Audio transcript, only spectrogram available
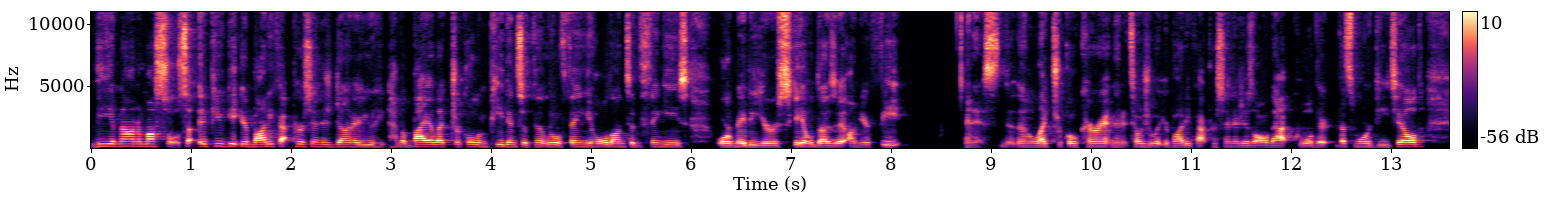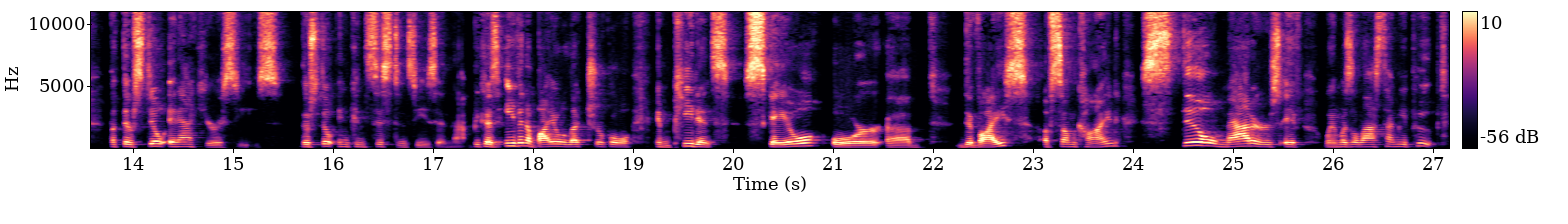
the amount of muscle. So if you get your body fat percentage done, or you have a bioelectrical impedance with the little thing you hold onto the thingies, or maybe your scale does it on your feet and it's an electrical current and it tells you what your body fat percentage is, all that cool. That's more detailed but there's still inaccuracies. There's still inconsistencies in that because even a bioelectrical impedance scale or uh, device of some kind still matters if when was the last time you pooped?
